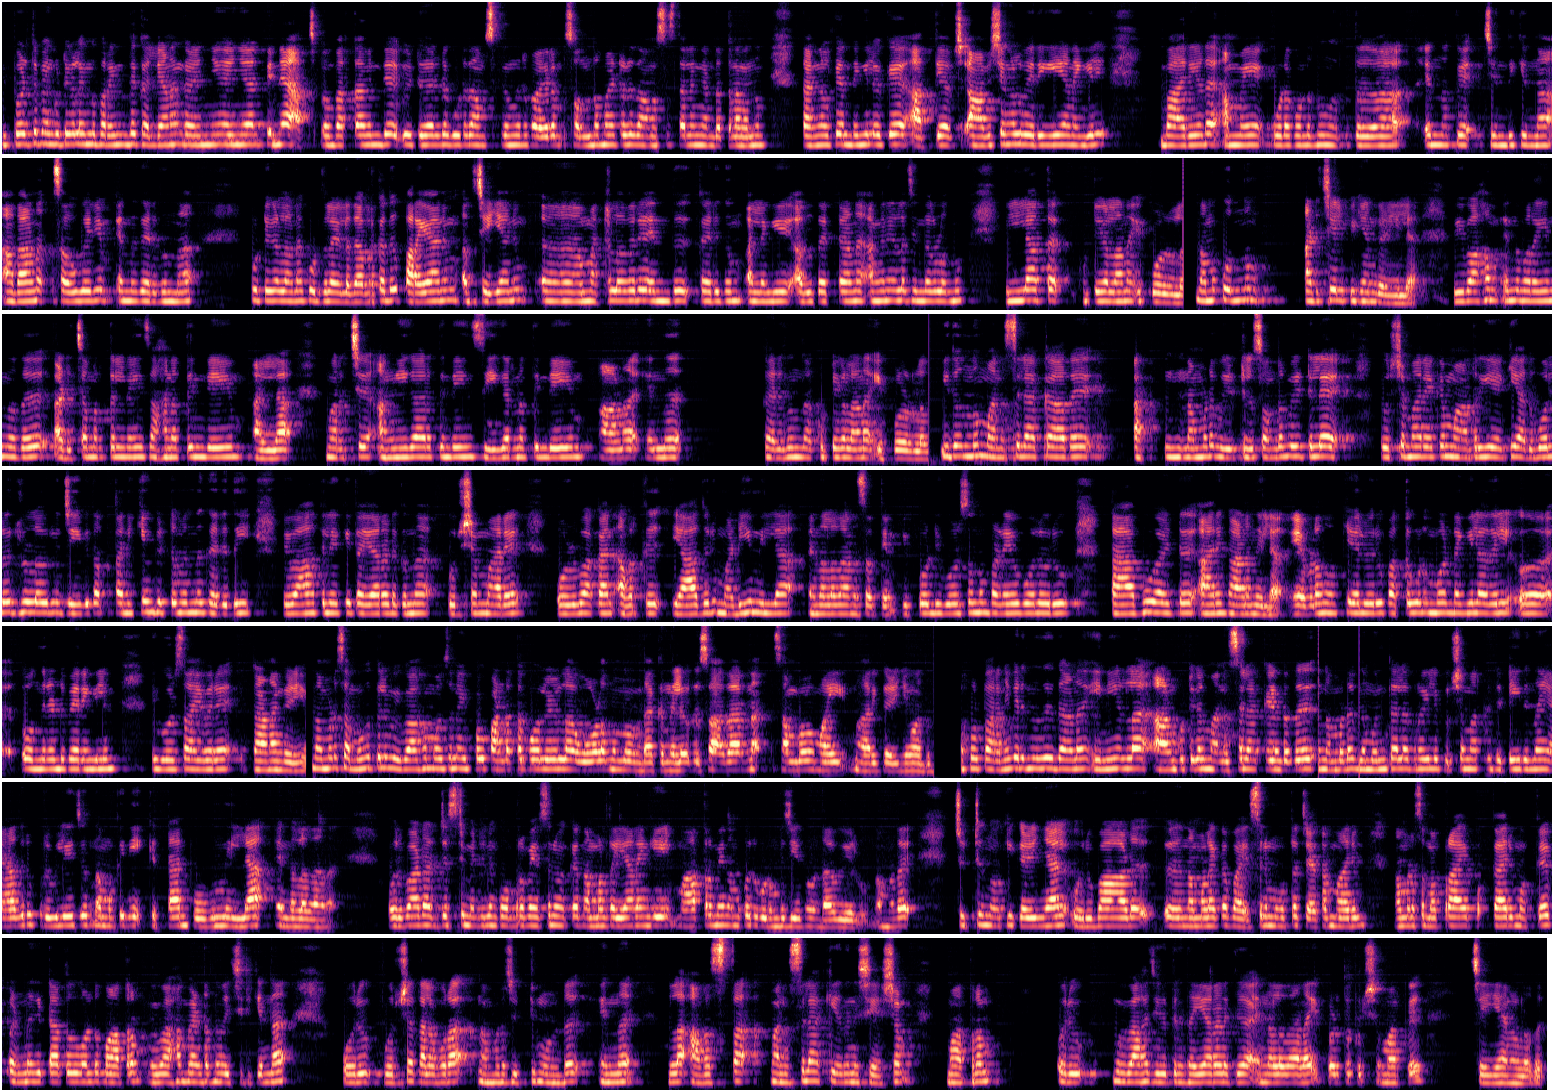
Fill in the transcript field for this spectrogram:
ഇപ്പോഴത്തെ പെൺകുട്ടികൾ എന്ന് പറയുന്നത് കല്യാണം കഴിഞ്ഞു കഴിഞ്ഞാൽ പിന്നെ ഭർത്താവിന്റെ വീട്ടുകാരുടെ കൂടെ താമസിക്കുന്നതിന് പകരം സ്വന്തമായിട്ടൊരു താമസ സ്ഥലം കണ്ടെത്തണമെന്നും തങ്ങൾക്ക് എന്തെങ്കിലുമൊക്കെ അത്യാവശ്യ ആവശ്യങ്ങൾ വരികയാണെങ്കിൽ ഭാര്യയുടെ അമ്മയെ കൂടെ കൊണ്ടുവന്ന് നിർത്തുക എന്നൊക്കെ ചിന്തിക്കുന്ന അതാണ് സൗകര്യം എന്ന് കരുതുന്ന കുട്ടികളാണ് കൂടുതലായുള്ളത് അവർക്കത് പറയാനും അത് ചെയ്യാനും മറ്റുള്ളവർ എന്ത് കരുതും അല്ലെങ്കിൽ അത് തെറ്റാണ് അങ്ങനെയുള്ള ചിന്തകളൊന്നും ഇല്ലാത്ത കുട്ടികളാണ് ഇപ്പോഴുള്ളത്. നമുക്കൊന്നും അടിച്ചേൽപ്പിക്കാൻ കഴിയില്ല. വിവാഹം എന്ന് പറയുന്നത് അടിച്ചമർത്തലിന്റെയും സഹനത്തിന്റെയും അല്ല മറിച്ച് അംഗീകാരത്തിന്റെയും സ്വീകരണത്തിന്റെയും ആണ് എന്ന് കരുതുന്ന കുട്ടികളാണ് ഇപ്പോഴുള്ളത്. ഇതൊന്നും മനസ്സിലാക്കാതെ നമ്മുടെ വീട്ടിൽ സ്വന്തം വീട്ടിലെ പുരുഷന്മാരെയൊക്കെ മാതൃകയാക്കി അതുപോലെയുള്ള ഒരു ജീവിതം തനിക്കും കിട്ടുമെന്ന് കരുതി വിവാഹത്തിലേക്ക് തയ്യാറെടുക്കുന്ന പുരുഷന്മാരെ ഒഴിവാക്കാൻ അവർക്ക് യാതൊരു മടിയുമില്ല എന്നുള്ളതാണ് സത്യം. ഇപ്പോൾ ഡിവോഴ്സ് ഒന്നും പഴയ പോലെ ഒരു ടാബു ആയിട്ട് ആരും കാണുന്നില്ല. എവിടെ നോക്കിയാലും ഒരു പത്ത് കുടുംബം ഉണ്ടെങ്കിൽ അതിൽ ഒന്ന് രണ്ട് പേരെങ്കിലും ഡിവോഴ്സ് ആയവരെ കാണാൻ കഴിയും. നമ്മുടെ സമൂഹത്തിലും വിവാഹമോചനം ഇപ്പോൾ പണ്ടത്തെ പോലെയുള്ള ഓളമൊന്നും ഉണ്ടാക്കുന്നില്ല. ഒരു സാധാരണ സംഭവമായി മാറിക്കഴിഞ്ഞു അത്. അപ്പോൾ പറഞ്ഞു വരുന്നത് ഇതാണ്. ഇനിയുള്ള ആൺകുട്ടികൾ മനസ്സിലാക്കേണ്ടത് നമ്മുടെ മുൻ തലമുറയിൽ പുരുഷന്മാർക്ക് കിട്ടിയിരുന്ന യാതൊരു പ്രിവിലേജും നമുക്കിനി കിട്ടാൻ പോകുന്നില്ല എന്നുള്ളതാണ്. ഒരുപാട് അഡ്ജസ്റ്റ്മെന്റിനും കോംപ്രമൈസിനും ഒക്കെ നമ്മൾ തയ്യാറെങ്കിൽ മാത്രമേ നമുക്കൊരു കുടുംബജീവിതം ഉണ്ടാവുകയുള്ളൂ. നമ്മുടെ ചുറ്റും നോക്കിക്കഴിഞ്ഞാൽ ഒരുപാട് നമ്മളെയൊക്കെ വയസ്സിന് മൂത്ത ചേട്ടന്മാരും നമ്മുടെ സമപ്രായക്കാരും ഒക്കെ പെണ്ണ് കിട്ടാത്തത് കൊണ്ട് മാത്രം വിവാഹം വേണ്ടെന്ന് വെച്ചിരിക്കുന്ന ഒരു പുരുഷ തലമുറ നമ്മുടെ ചുറ്റുമുണ്ട് എന്ന് ഉള്ള അവസ്ഥ മനസ്സിലാക്കിയതിന് ശേഷം മാത്രം ഒരു വിവാഹ ജീവിതത്തിന് തയ്യാറെടുക്കുക എന്നുള്ളതാണ് ഇപ്പോഴത്തെ പുരുഷന്മാർക്ക് ചെയ്യാനുള്ളത്.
